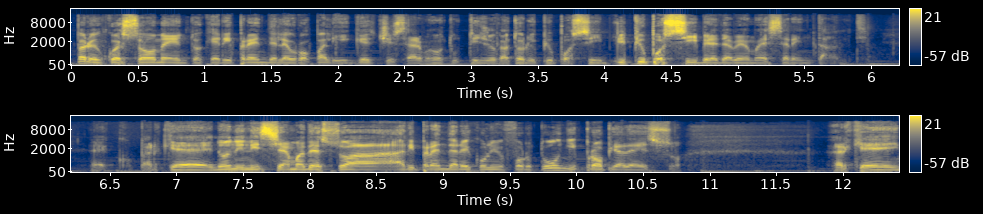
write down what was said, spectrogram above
Però in questo momento che riprende l'Europa League ci servono tutti i giocatori il più, possib- il più possibile, dobbiamo essere in tanti. Ecco, perché non iniziamo adesso a riprendere con gli infortuni proprio adesso perché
